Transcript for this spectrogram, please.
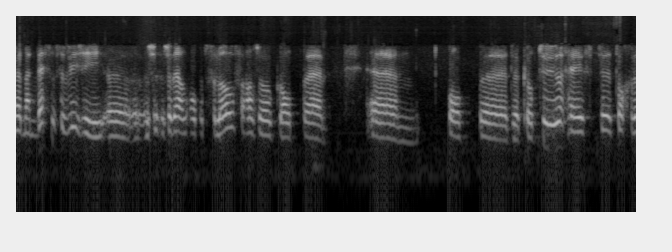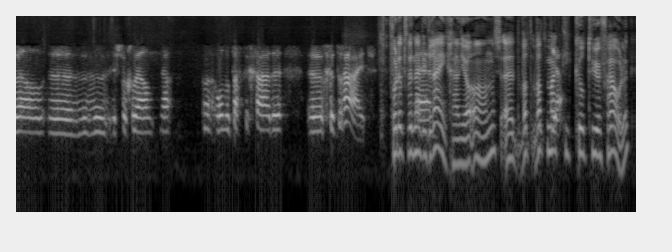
uh, mijn westerse visie, uh, zowel op het geloof als ook op, ehm, op de cultuur, heeft toch wel, is toch wel ja, 180 graden gedraaid. Voordat we naar die draaiing gaan, Johannes, wat, wat maakt die cultuur vrouwelijk?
